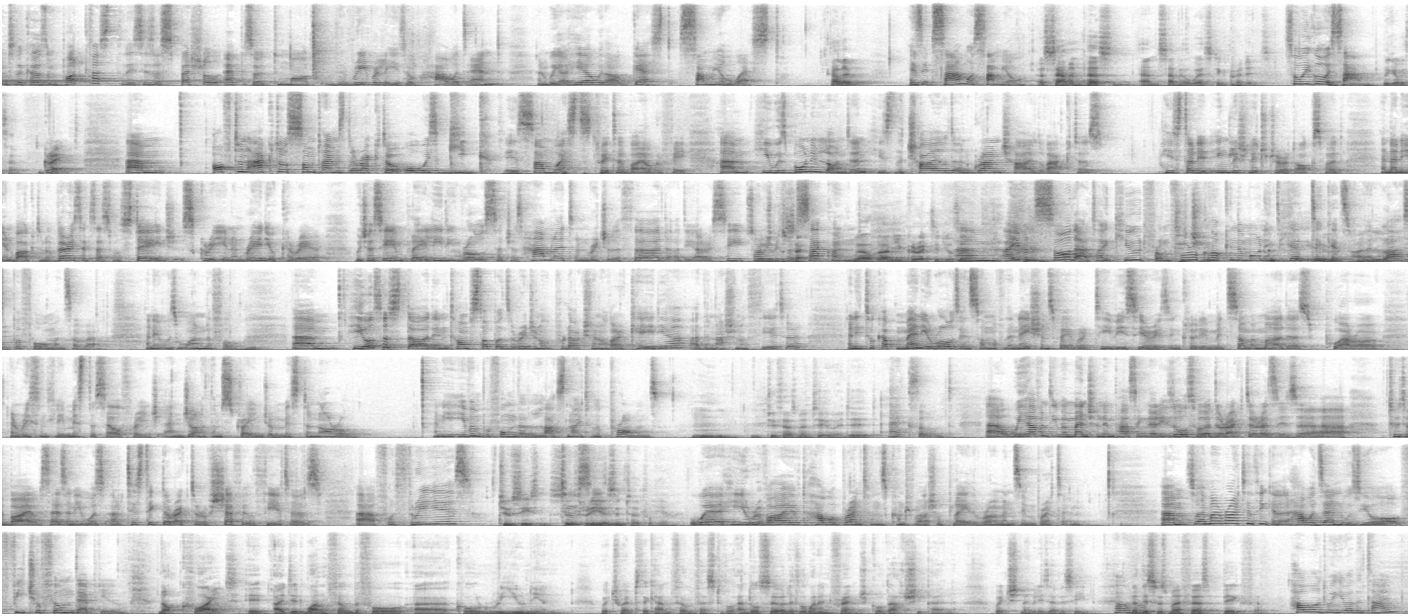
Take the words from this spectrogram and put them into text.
Welcome to the Curzon Podcast. This is a special episode to mark the re release of Howard's End, and we are here with our guest, Samuel West. Hello. Is it Sam or Samuel? A Sam in person and Samuel West in credits. So we go with Sam. We go with Sam. Great. Um, often actors, sometimes director, always geek is Sam West's Twitter biography. Um, he was born in London. He's the child and grandchild of actors. He studied English literature at Oxford and then he embarked on a very successful stage, screen, and radio career, which has seen him play leading roles such as Hamlet and Richard III at the RSC. Sorry, Richard, Richard II. Well done, you corrected yourself. Um, I even saw that. I queued from four Did you? o'clock in the morning to get for tickets for I the last performance of that, and it was wonderful. Mm-hmm. Um, he also starred in Tom Stoppard's original production of Arcadia at the National Theatre, and he took up many roles in some of the nation's favorite TV series, including Midsomer Murders, Poirot, and recently Mr. Selfridge and Jonathan Strange and Mr. Norrell. And he even performed at the last night of the proms. Mm, in 2002, I did. Excellent. Uh, we haven't even mentioned in passing that he's also a director, as his uh, uh, Twitter bio says, and he was artistic director of Sheffield Theatres uh, for three years, Two seasons, Two so three years in total, yeah. where he revived Howard Brenton's controversial play, The Romans in Britain. Um, so, am I right in thinking that Howard's End was your feature film debut? Not quite. It, I did one film before uh, called Reunion, which went to the Cannes Film Festival, and also a little one in French called Archipel, which nobody's ever seen. Oh, but right. this was my first big film. How old were you at the time?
